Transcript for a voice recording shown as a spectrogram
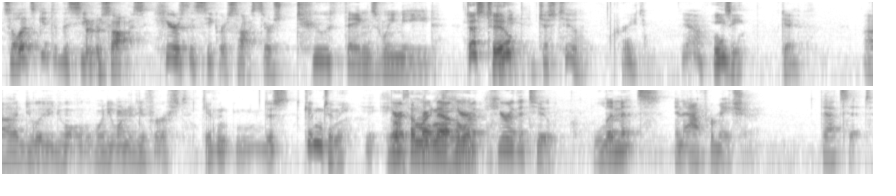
so let's get to the secret sauce here's the secret sauce there's two things we need Just two? just two Great. yeah Easy. okay uh, do, do, what do you want to do first Give 'em- just give them to me. Here, Both of them right now. No Here, one- here are the two limits and affirmation. That's it.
